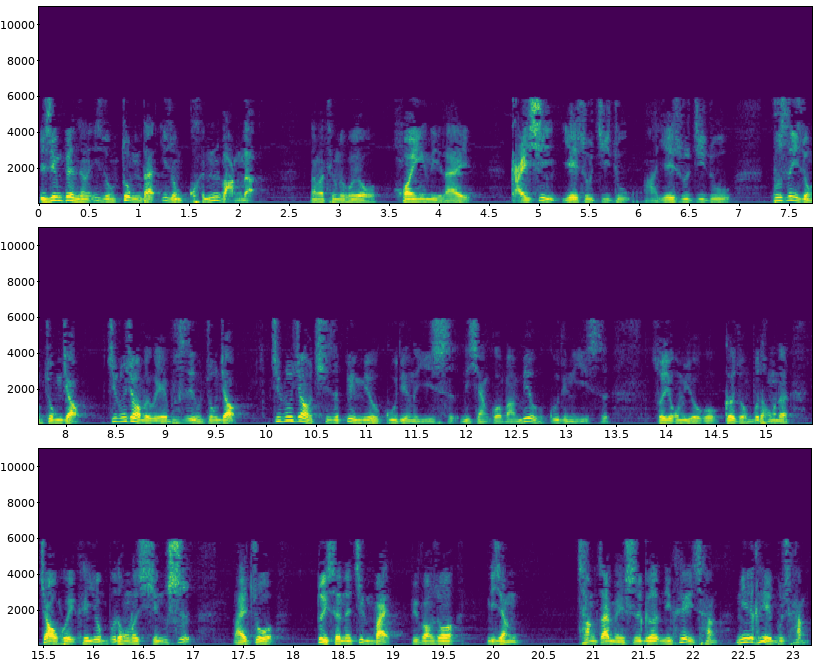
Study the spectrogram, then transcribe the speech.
已经变成一种重担、一种捆绑的。那么，听众朋友，欢迎你来改信耶稣基督啊！耶稣基督不是一种宗教，基督教的也不是一种宗教。基督教其实并没有固定的仪式，你想过吗？没有固定仪式，所以我们有过各种不同的教会，可以用不同的形式来做对神的敬拜。比方说，你想唱赞美诗歌，你可以唱，你也可以不唱。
